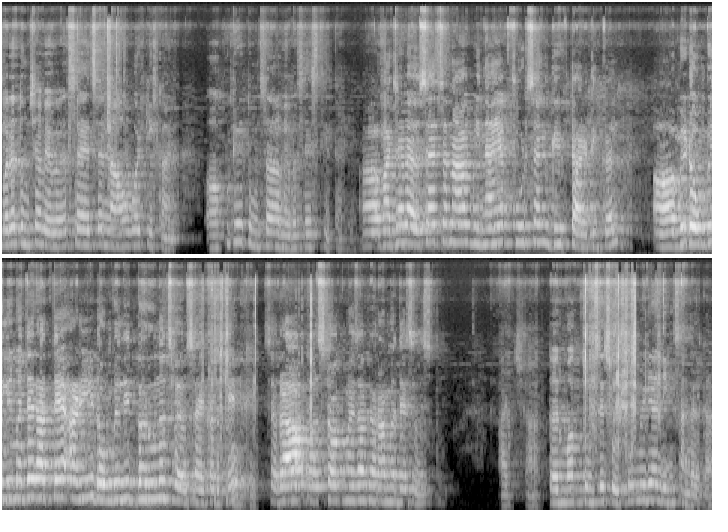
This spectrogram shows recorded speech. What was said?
बरं तुमच्या व्यवसायाचं नाव व ठिकाण कुठे तुमचा व्यवसाय स्थित आहे? माझ्या व्यवसायाचं नाव Vinayak foods and gift article. मी डोंबिवलीमध्ये राहते आणि डोंबिवलीत घरूनच व्यवसाय करते. सगळा स्टॉक माझा घरामध्येच असतो. अच्छा. तर मग तुमचे सोशल मीडिया लिंक सांगाल का?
